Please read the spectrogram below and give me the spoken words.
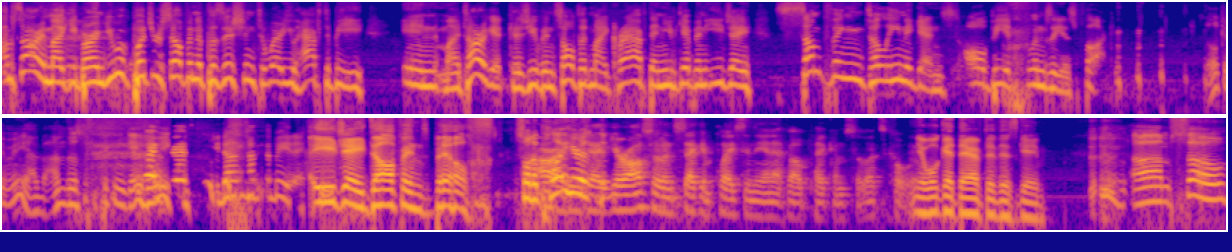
I'm sorry, Mikey Byrne. You have put yourself in a position to where you have to be in my target because you've insulted my craft and you've given EJ something to lean against, albeit flimsy as fuck. Look at me. I'm, I'm just picking games Hey, a week. bitch, you done took the beating. EJ Dolphins Bills. So the play right, here, EJ, you're also in second place in the NFL pick'em, so that's cool. Yeah, we'll get there after this game. Um, so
